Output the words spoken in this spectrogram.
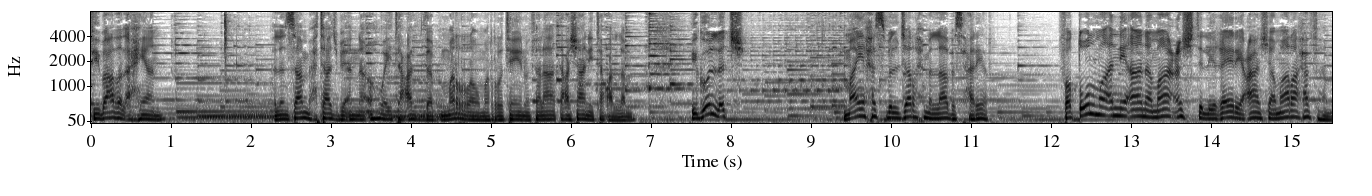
في بعض الأحيان الإنسان محتاج بأنه هو يتعذب مرة ومرتين وثلاث عشان يتعلم. يقول لك ما يحس بالجرح من لابس حرير. فطول ما أني أنا ما عشت اللي غيري عاشه ما راح أفهم.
